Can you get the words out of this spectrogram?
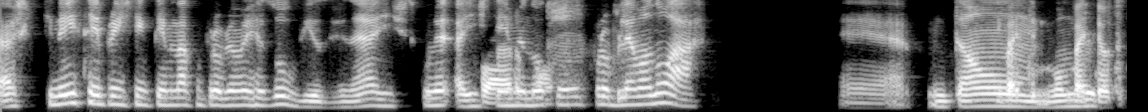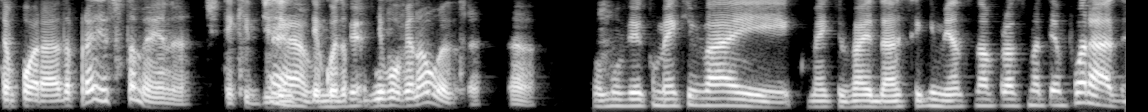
acho que nem sempre a gente tem que terminar com problemas resolvidos, né? A gente, a gente claro, terminou com um problema no ar. É, então. vai ter, vamos... vai ter outra temporada para isso também, né? A gente tem que dizer, é, ter coisa desenvolver na outra. É. Vamos ver como é que vai como é que vai dar seguimento na próxima temporada.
